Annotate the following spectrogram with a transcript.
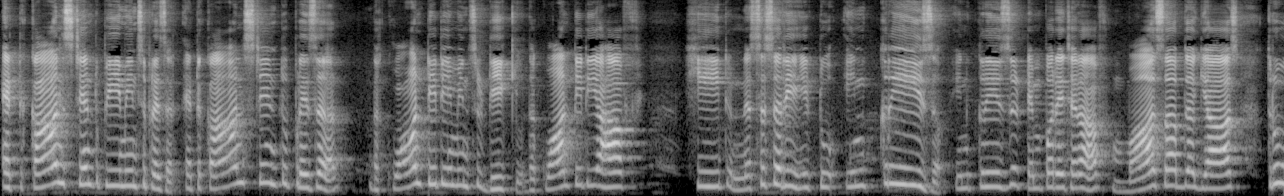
at constant P means pressure. At constant pressure the quantity means dq the quantity of heat necessary to increase increase temperature of mass of the gas through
